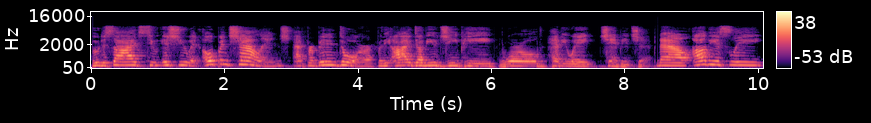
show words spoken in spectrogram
who decides to issue an open challenge at Forbidden Door for the IWGP World Heavyweight Championship. Now, obviously,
